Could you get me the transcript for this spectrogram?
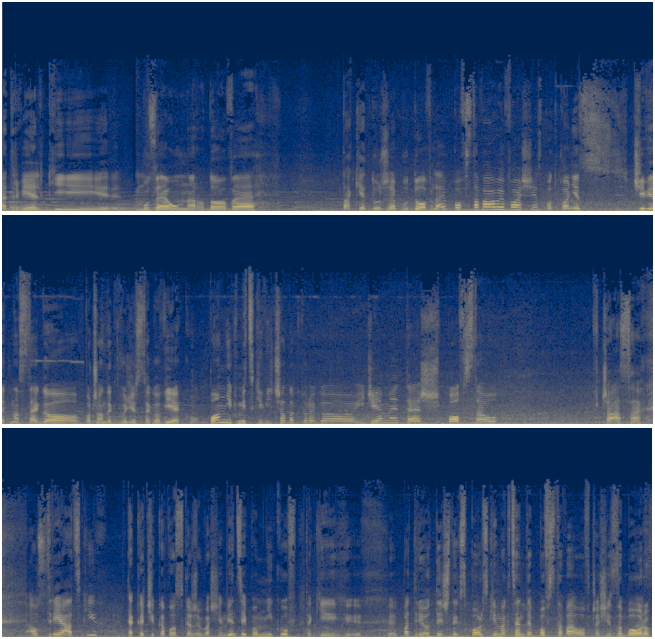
Teatr Wielki, Muzeum Narodowe, takie duże budowle powstawały właśnie pod koniec XIX, początek XX wieku. Pomnik Mickiewicza, do którego idziemy, też powstał w czasach austriackich. taka ciekawostka, że właśnie więcej pomników takich patriotycznych z polskim akcentem powstawało w czasie zaborów.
